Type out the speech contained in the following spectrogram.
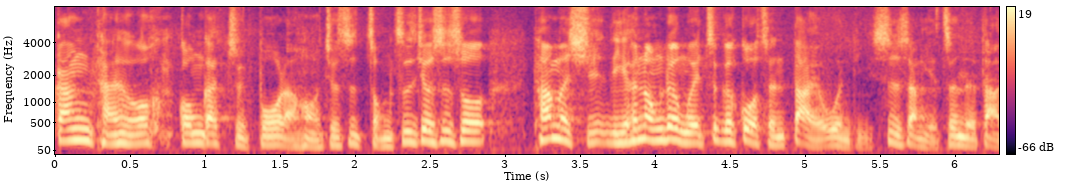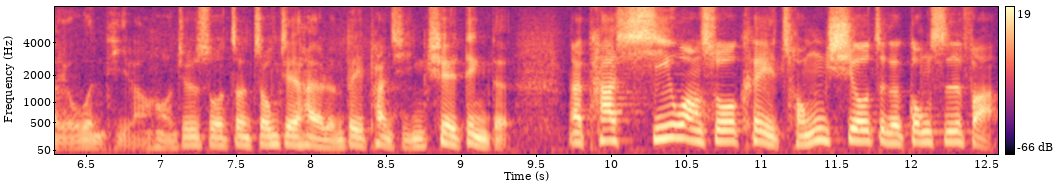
刚谈和公开直播了哈，就是总之就是说，他们徐李恒龙认为这个过程大有问题，事实上也真的大有问题了哈，就是说这中间还有人被判刑确定的，那他希望说可以重修这个公司法，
